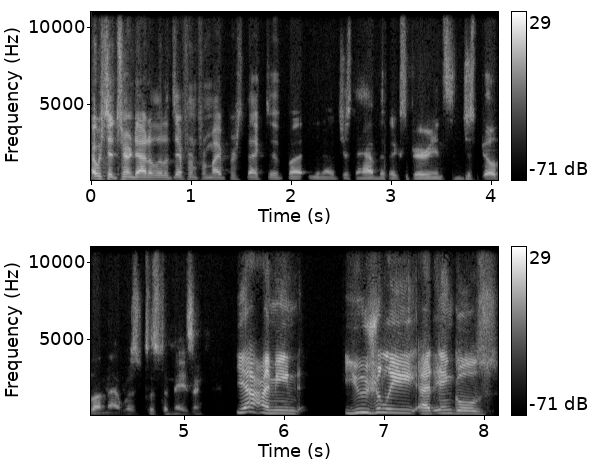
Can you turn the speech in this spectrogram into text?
I wish it turned out a little different from my perspective, but you know, just to have that experience and just build on that was just amazing. Yeah, I mean, usually at Ingalls,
